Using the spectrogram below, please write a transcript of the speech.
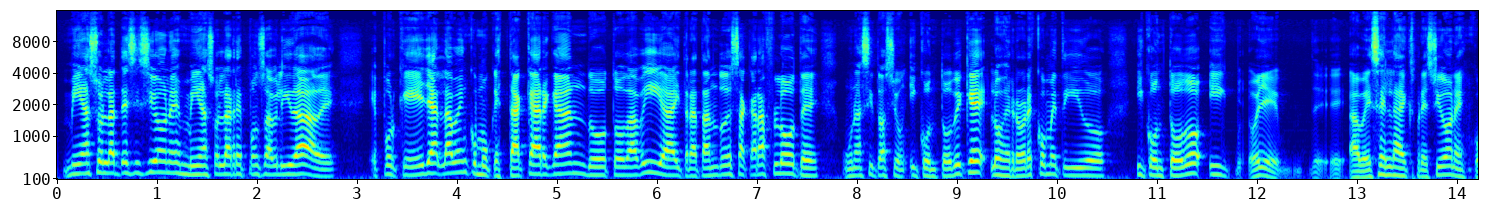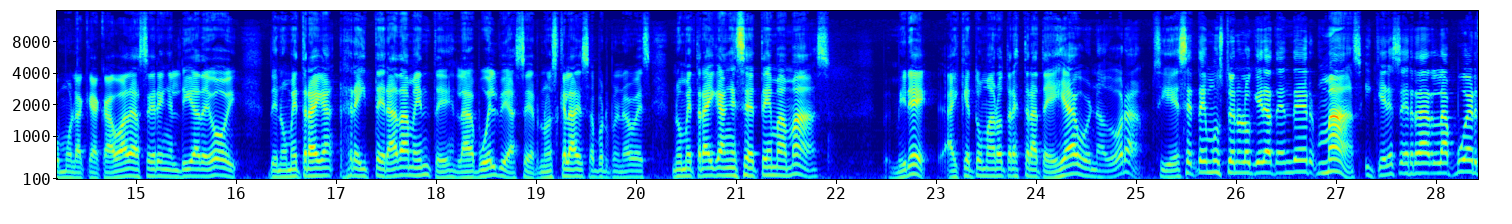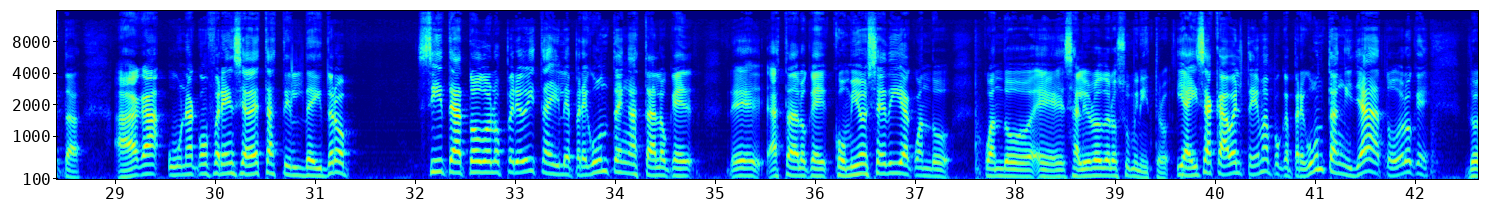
mías son las decisiones, mías son las responsabilidades, es porque ella la ven como que está cargando todavía y tratando de sacar a flote una situación. Y con todo y que los errores cometidos y con todo, y oye, eh, a veces las expresiones como la que acaba de hacer en el día de hoy, de no me traigan reiteradamente, la vuelve a hacer, no es que la haga por primera vez, no me traigan ese tema más. Pues mire, hay que tomar otra estrategia, gobernadora. Si ese tema usted no lo quiere atender más y quiere cerrar la puerta, haga una conferencia de estas till day drop. Cite a todos los periodistas y le pregunten hasta lo que eh, hasta lo que comió ese día cuando cuando eh, salió lo de los suministros. Y ahí se acaba el tema porque preguntan y ya todo lo que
